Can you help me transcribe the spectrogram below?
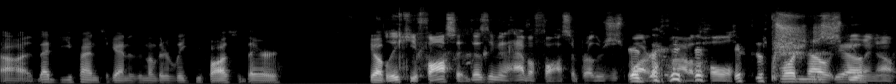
uh, that defense again is another leaky faucet there. Yep. Leaky faucet. It doesn't even have a faucet, bro. There's just water coming out of the hole. It's just flooding out, yeah. spewing out.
